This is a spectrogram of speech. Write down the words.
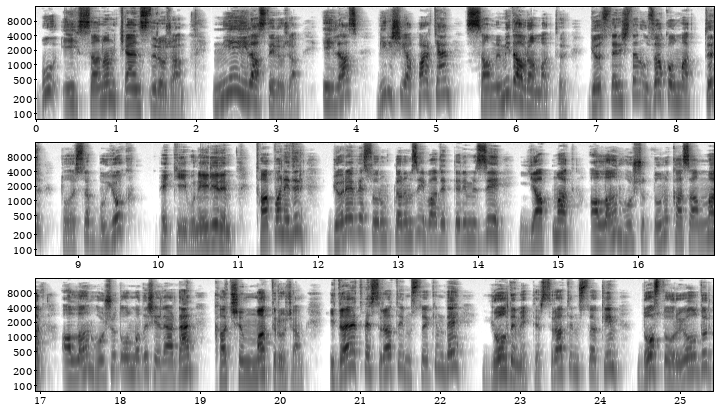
Bu ihsanın kendisidir hocam. Niye ihlas değil hocam? İhlas bir işi yaparken samimi davranmaktır. Gösterişten uzak olmaktır. Dolayısıyla bu yok. Peki bu neyleyelim? Takva nedir? Görev ve sorumluluklarımızı, ibadetlerimizi yapmak, Allah'ın hoşnutluğunu kazanmak, Allah'ın hoşnut olmadığı şeylerden kaçınmaktır hocam. Hidayet ve sırat-ı müstakim de yol demektir. Sırat-ı müstakim dost doğru yoldur.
